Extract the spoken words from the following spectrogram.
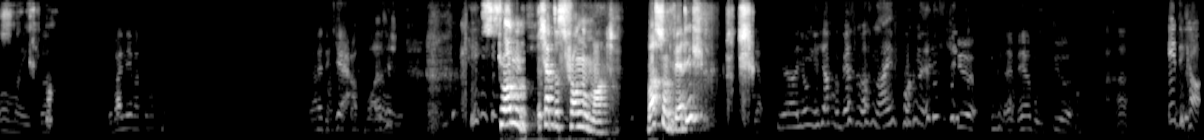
Oh mein Gott. Wobei, nee, warte, warte, warte. Ja, Fertig, ja, boah. Strong. Ich hab das strong gemacht. Warst schon fertig? Ja, Junge, ich hab vergessen, was ein Einhorn ist. Für, eine Werbung für. Aha. Edeka.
